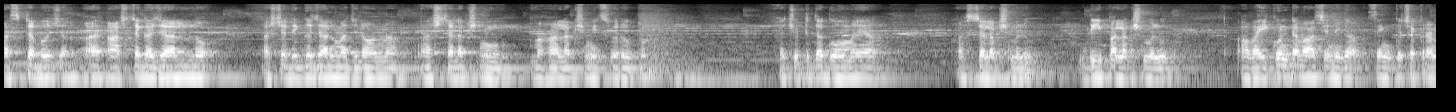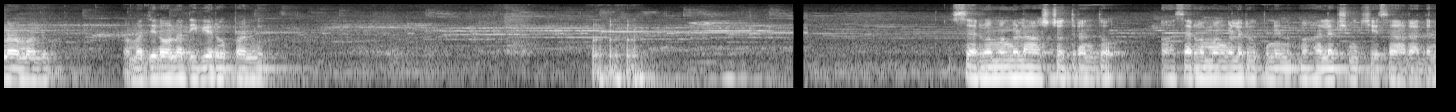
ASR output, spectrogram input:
అష్టభుజ అష్టగజాల్లో అష్టదిగ్గజాల మధ్యలో ఉన్న అష్టలక్ష్మి మహాలక్ష్మి స్వరూపం. చుట్టూత గోమయ అష్టలక్ష్ములు దీపలక్ష్ములు ఆ వైకుంఠవాసినిగా శంకుచక్రనామాలు ఆ మధ్యలో ఉన్న దివ్య రూపాన్ని సర్వమంగళ అష్టోత్తరంతో ఆ సర్వమంగళ రూపిణి మహాలక్ష్మికి చేసే ఆరాధన.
